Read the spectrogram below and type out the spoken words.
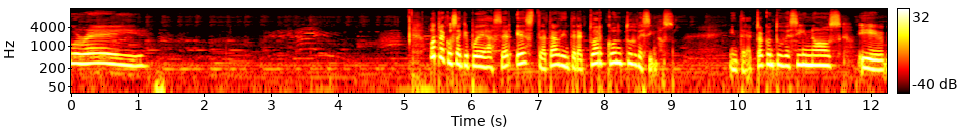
¡Hooray! Otra cosa que puedes hacer es tratar de interactuar con tus vecinos interactuar con tus vecinos y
